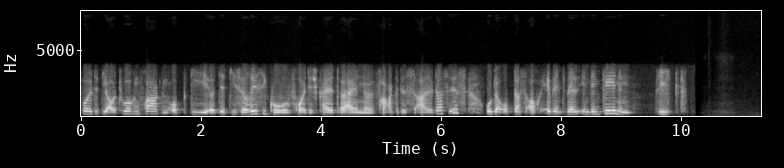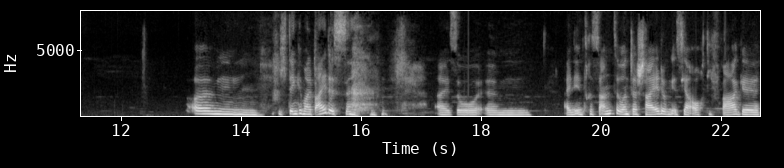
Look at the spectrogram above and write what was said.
Ich wollte die Autoren fragen, ob die, äh, die, diese Risikofreudigkeit eine Frage des Alters ist oder ob das auch eventuell in den Genen liegt. Ähm, ich denke mal beides. also ähm, eine interessante Unterscheidung ist ja auch die Frage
